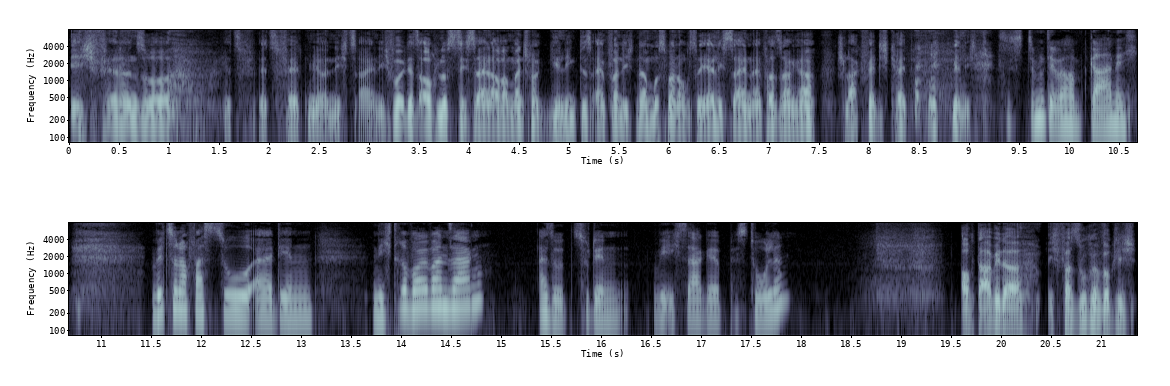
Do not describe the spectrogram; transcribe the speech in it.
ich wäre dann so jetzt, jetzt fällt mir nichts ein. Ich wollte jetzt auch lustig sein, aber manchmal gelingt es einfach nicht. Da muss man auch so ehrlich sein, einfach sagen, ja, Schlagfertigkeit liegt mir nicht. Das stimmt überhaupt gar nicht. Willst du noch was zu äh, den Nicht-Revolvern sagen? Also zu den, wie ich sage, Pistolen? auch da wieder, ich versuche wirklich,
